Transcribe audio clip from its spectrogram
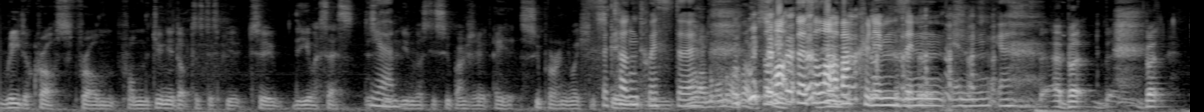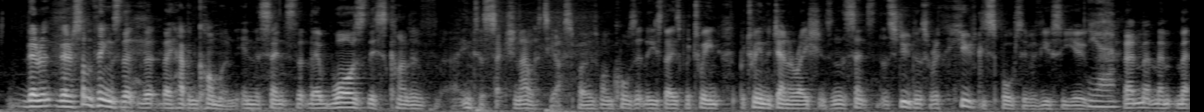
read across from from the junior doctors dispute to the USS dispute, Yeah. University Superannuation, uh, superannuation It's a scheme, tongue twister. There's a lot. There's a lot of acronyms in in. Yeah. Uh, but but there are, there are some things that, that they have in common in the sense that there was this kind of intersectionality, I suppose one calls it these days, between between the generations, in the sense that the students were hugely supportive of UCU, Yeah. mem- mem- mem-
